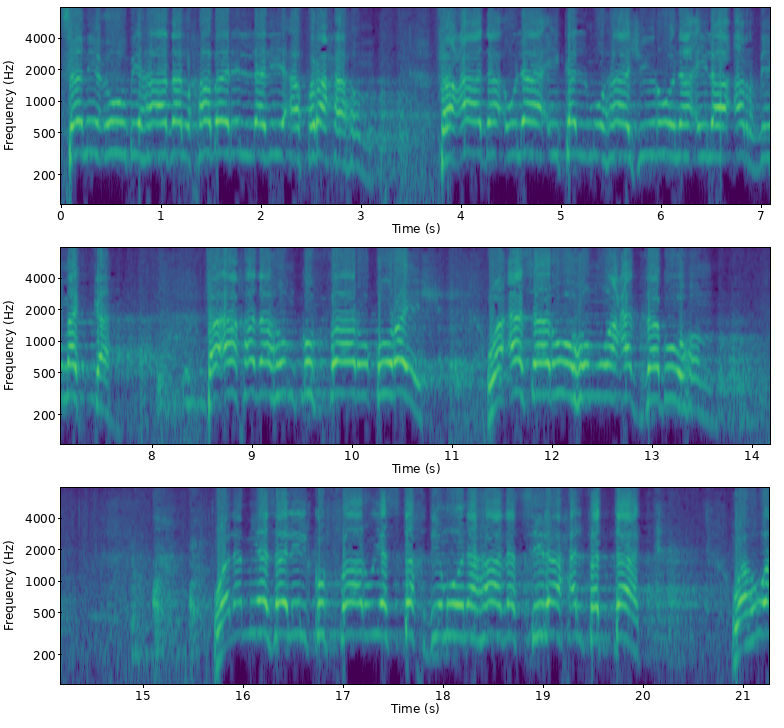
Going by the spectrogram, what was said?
سمعوا بهذا الخبر الذي أفرحهم فعاد أولئك المهاجرون إلى أرض مكة. فأخذهم كفار قريش وأسروهم وعذبوهم. ولم يزل الكفار يستخدمون هذا السلاح الفتاك وهو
